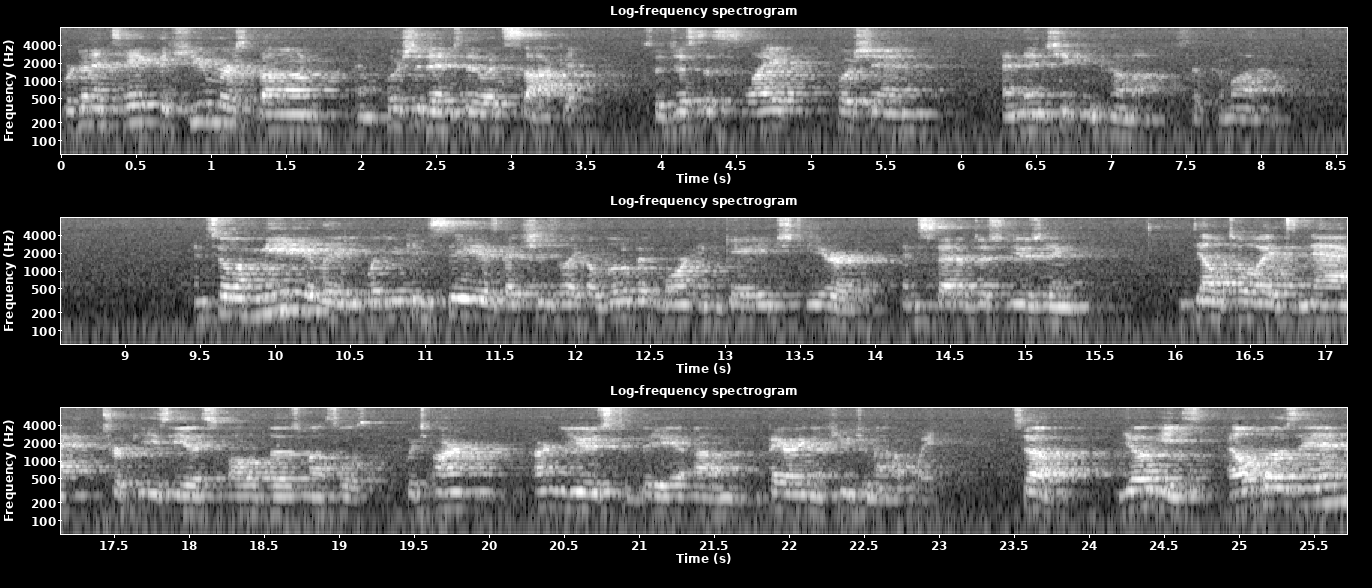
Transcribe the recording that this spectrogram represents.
we're going to take the humerus bone and push it into its socket. So just a slight push in, and then she can come up. So come on up. And so immediately what you can see is that she's like a little bit more engaged here instead of just using deltoids, neck, trapezius, all of those muscles, which aren't, aren't used to be um, bearing a huge amount of weight. So, yogis, elbows in,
